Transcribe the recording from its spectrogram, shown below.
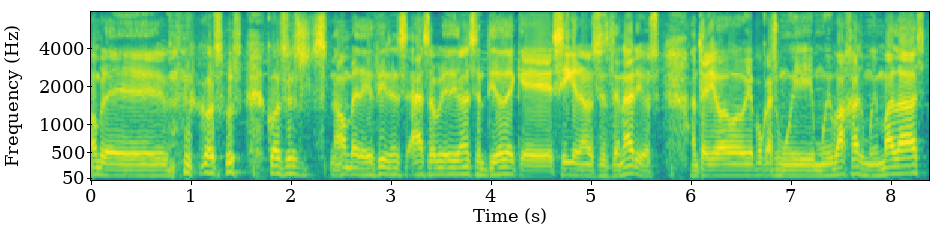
Hombre, con sus, con sus. No, hombre, de decir, ha sobrevivido en el sentido de que siguen en los escenarios. Han tenido épocas muy, muy bajas, muy malas.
